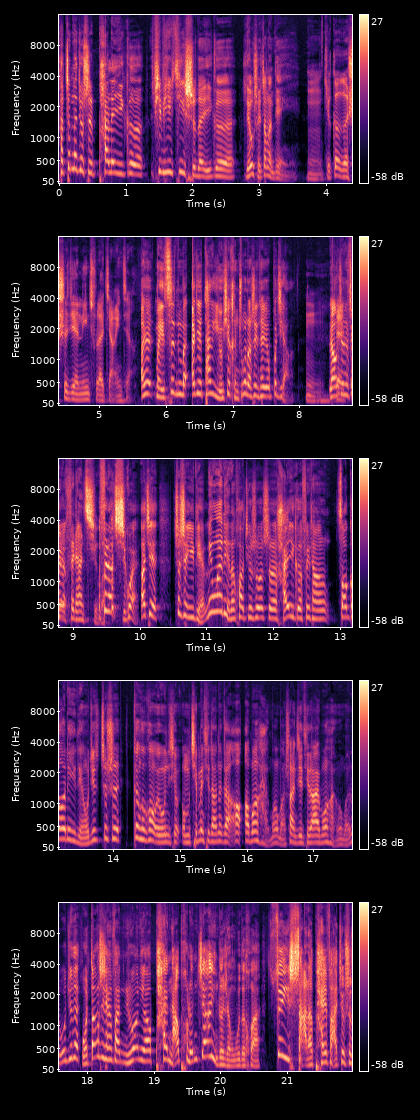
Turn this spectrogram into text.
他真的就是拍了一个 PPT 式的一个流水账的电影，嗯，就各个事件拎出来讲一讲，而且每次你们，而且他有些很重要的事情他又不讲，嗯，然后这是非常非常奇怪非。常奇怪，而且这是一点。另外一点的话，就说是还有一个非常糟糕的一点，我觉得就是，更何况我们前我们前面提到那个奥奥本海默嘛，上一集提到奥本海默嘛，我觉得我当时想法，如果你要拍拿破仑这样一个人物的话，最傻的拍法就是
